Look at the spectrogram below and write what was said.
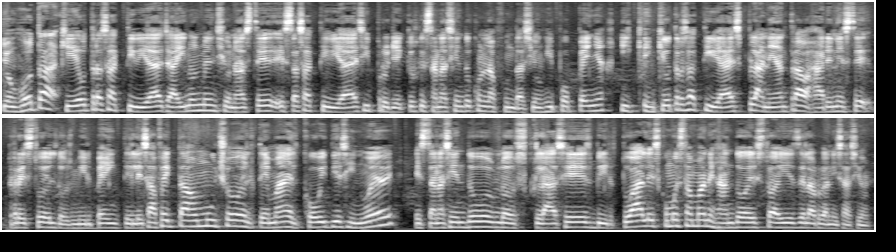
John J, ¿qué otras actividades? Ya ahí nos mencionaste estas actividades y proyectos que están haciendo con la Fundación Hipopeña y en qué otras actividades planean trabajar en este resto del 2020. ¿Les ha afectado mucho el tema del COVID-19? ¿Están haciendo las clases virtuales? ¿Cómo están manejando esto ahí desde la organización?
